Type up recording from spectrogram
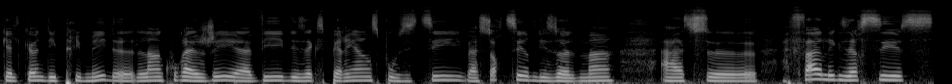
quelqu'un déprimé, de l'encourager à vivre des expériences positives, à sortir de l'isolement, à, à faire l'exercice,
